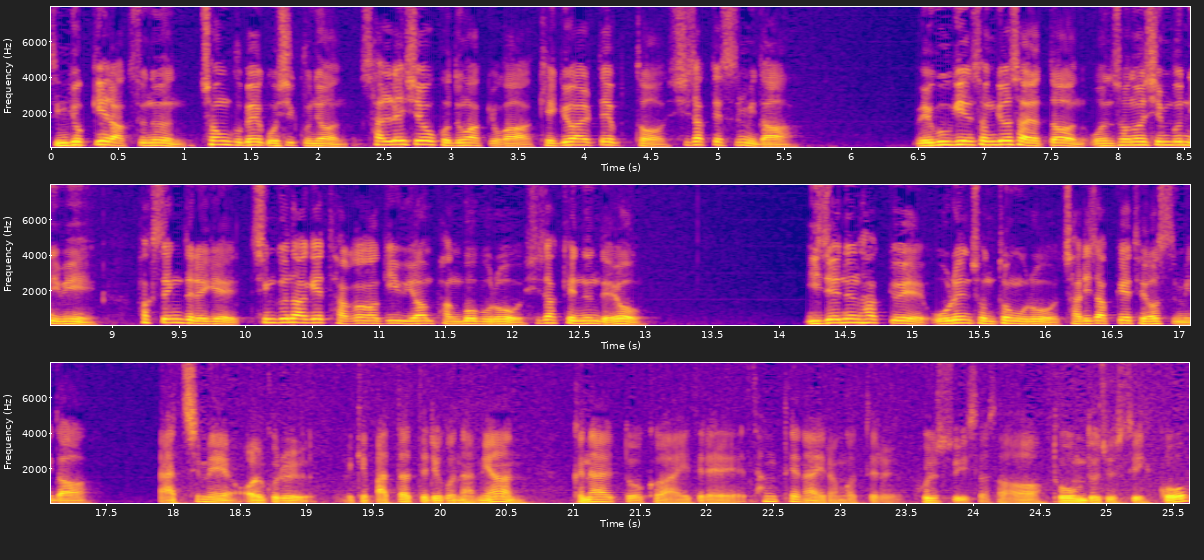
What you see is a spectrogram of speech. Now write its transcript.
등굣길 악수는 1959년 살레시오 고등학교가 개교할 때부터 시작됐습니다. 외국인 선교사였던 원선호 신부님이 학생들에게 친근하게 다가가기 위한 방법으로 시작했는데요. 이제는 학교의 오랜 전통으로 자리 잡게 되었습니다. 아침에 얼굴을 이렇게 맞닥뜨리고 나면 그날 또 그 아이들의 상태나 이런 것들을 볼 수 있어서 도움도 줄 수 있고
